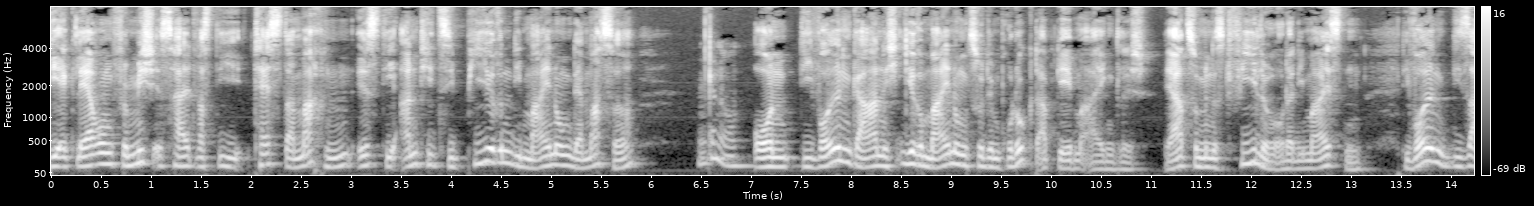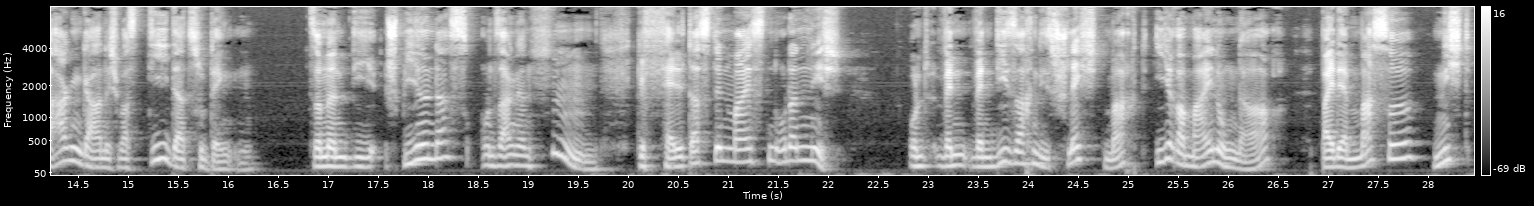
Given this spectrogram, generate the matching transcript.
Die Erklärung für mich ist halt, was die Tester machen, ist, die antizipieren die Meinung der Masse. Genau. Und die wollen gar nicht ihre Meinung zu dem Produkt abgeben eigentlich. Ja, zumindest viele oder die meisten. Die wollen, die sagen gar nicht, was die dazu denken, sondern die spielen das und sagen dann, hm, gefällt das den meisten oder nicht? Und wenn, wenn die Sachen, die es schlecht macht, ihrer Meinung nach bei der Masse nicht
